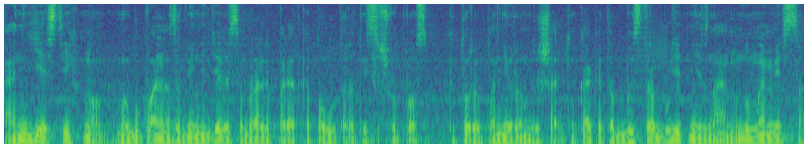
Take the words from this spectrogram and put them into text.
Они есть, и их много. Мы буквально за две недели собрали порядка полутора тысяч вопросов, которые планируем решать. Но как это быстро будет, не знаю. Ну, думаю, месяца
